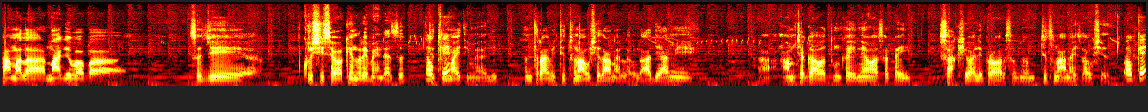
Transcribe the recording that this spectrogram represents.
आम्हाला नागेबाबाचं जे कृषी सेवा केंद्र आहे भेंड्याचं. तिथून माहिती मिळाली. नंतर आम्ही तिथून औषध आणायला लागलो. आधी आम्ही आमच्या गावातून काही नेवासा काही साक्षीवाले प्रवार संगम तिथून आणायचं औषध. ओके.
